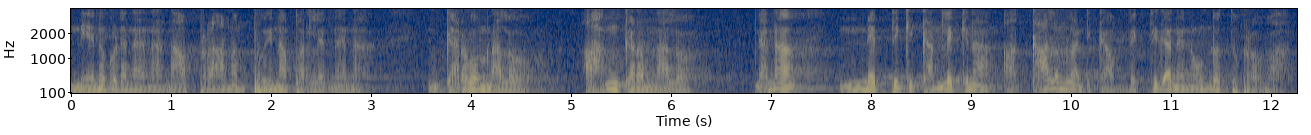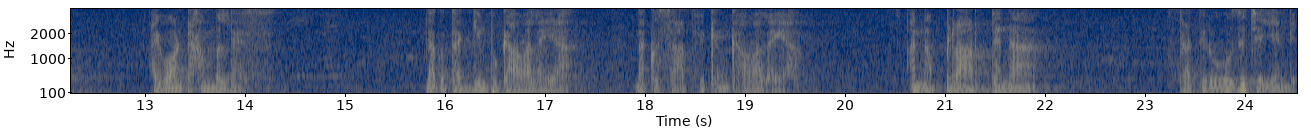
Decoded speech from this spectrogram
నేను కూడా నాయన నా ప్రాణం పోయినా పర్లేదు నాయన. గర్వం నాలో అహంకారం నాలో నైనా నెత్తికి కళ్ళెక్కిన ఆ కాలం లాంటి ఆ వ్యక్తిగా నేను ఉండొద్దు ప్రభా. ఐ వాంట్ హంబల్నెస్ నాకు తగ్గింపు కావాలయ్యా. నాకు సాత్వికం కావాలయ్యా. అన్న ప్రార్థన ప్రతిరోజు చెయ్యండి.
